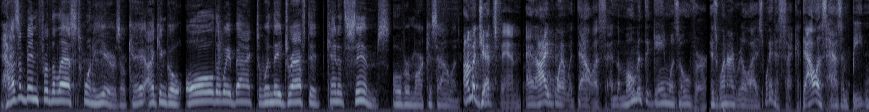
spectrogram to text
hasn't been for the last 20 years, okay? I can go all the way back to when they drafted Kenneth Sims over Marcus Allen. I'm a Jets fan, and I went with Dallas. And the moment the game was over is when I realized wait a second, Dallas hasn't beaten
